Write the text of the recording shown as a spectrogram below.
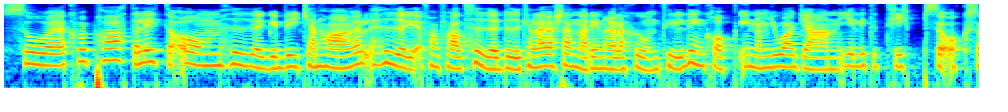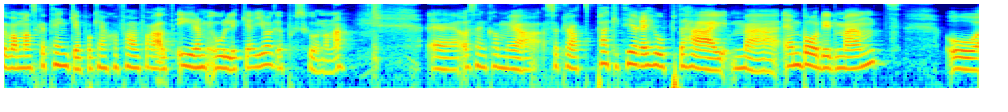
Så jag kommer prata lite om hur vi kan ha, hur, framförallt hur du kan lära känna din relation till din kropp inom yogan, ge lite tips och också vad man ska tänka på kanske framförallt i de olika yogapositionerna. Eh, och sen kommer jag såklart paketera ihop det här med embodiment. Och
